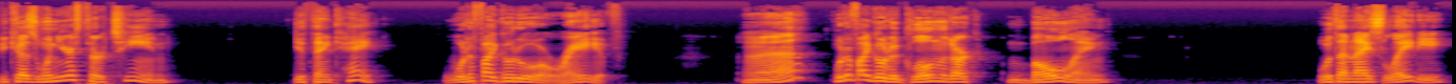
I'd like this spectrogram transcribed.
Because when you're 13, you think, hey, what if I go to a rave? Eh? What if I go to glow in the dark bowling with a nice lady?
